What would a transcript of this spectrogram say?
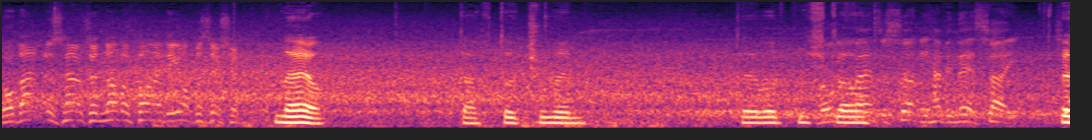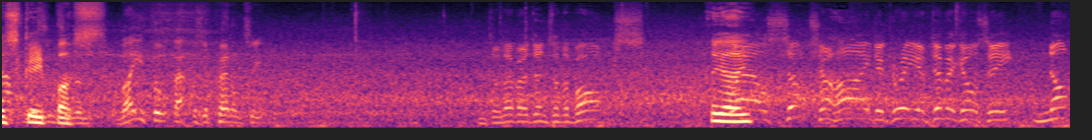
Well, that is how to nullify the opposition. Ne jo. Tak to čumím. To je Well, the odpískal. fans are certainly having their say. Just Hezký pas. They thought that was a penalty. Delivered into the box. Hej, Well, such a high degree of difficulty, not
